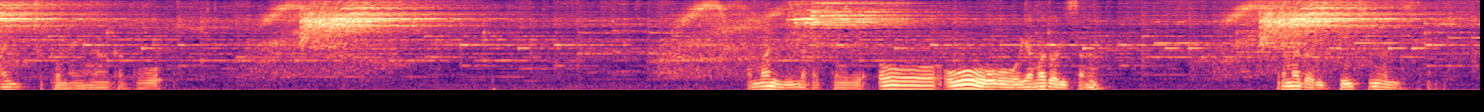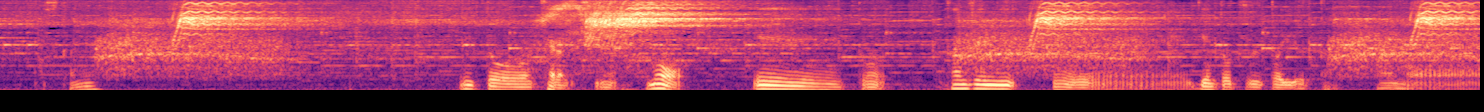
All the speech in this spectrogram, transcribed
はい、ちょっとね、なんかこう、あまり見なかったので、おー、おー、山鳥さん。山鳥健一のんさんですかね。えっ、と、キャラですね。もう、えっ、と、完全に、えー、幻突というか、あのー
